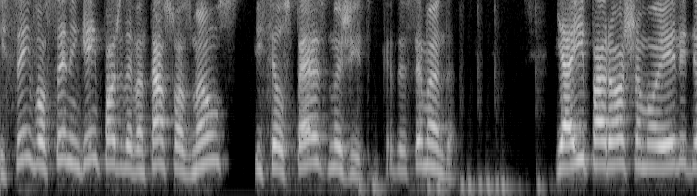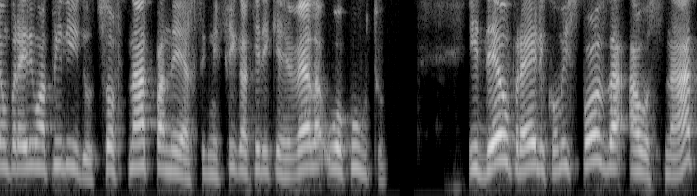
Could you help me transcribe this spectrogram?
e sem você ninguém pode levantar suas mãos e seus pés no Egito. Quer dizer, você manda. E aí Paró chamou ele, deu para ele um apelido, Sofnat Paner, significa aquele que revela o oculto. E deu para ele como esposa a Osnat,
